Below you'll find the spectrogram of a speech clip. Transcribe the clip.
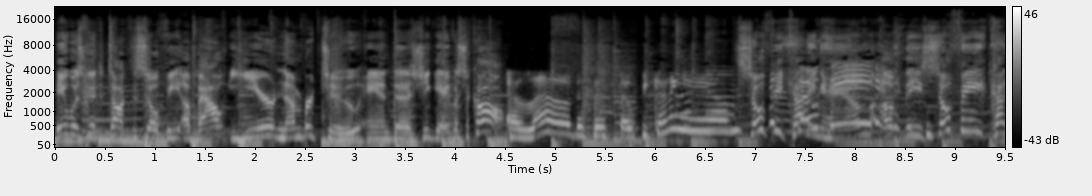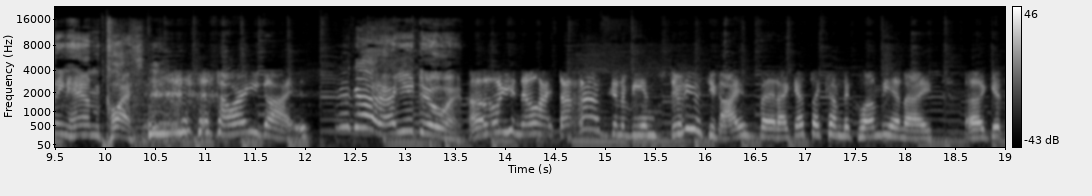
it was good to talk to Sophie about year number two, and uh, she gave us a call. Hello, this is Sophie Cunningham. Sophie Cunningham of the Sophie Cunningham Classic. How are you guys? You're good. How you doing? Oh, you know, I thought I was going to be in studio with you guys, but I guess I come to Columbia and I uh, get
